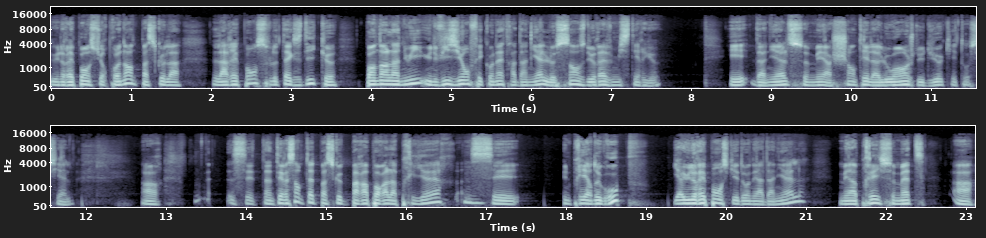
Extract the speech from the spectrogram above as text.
une réponse surprenante parce que la, la réponse, le texte dit que pendant la nuit, une vision fait connaître à Daniel le sens du rêve mystérieux. Et Daniel se met à chanter la louange du Dieu qui est au ciel. Alors, c'est intéressant peut-être parce que par rapport à la prière, mhm. c'est une prière de groupe, il y a une réponse qui est donnée à Daniel, mais après ils se mettent à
